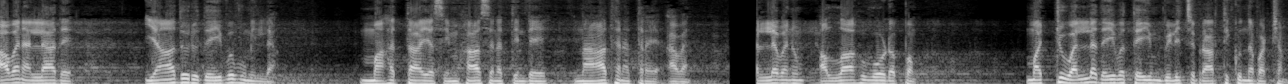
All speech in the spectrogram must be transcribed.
അവനല്ലാതെ യാതൊരു ദൈവവുമില്ല. മഹത്തായ സിംഹാസനത്തിന്റെ നാഥനത്രേ അവൻ. വല്ലവനും അള്ളാഹുവോടൊപ്പം മറ്റു വല്ല ദൈവത്തെയും വിളിച്ച് പ്രാർത്ഥിക്കുന്ന പക്ഷം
